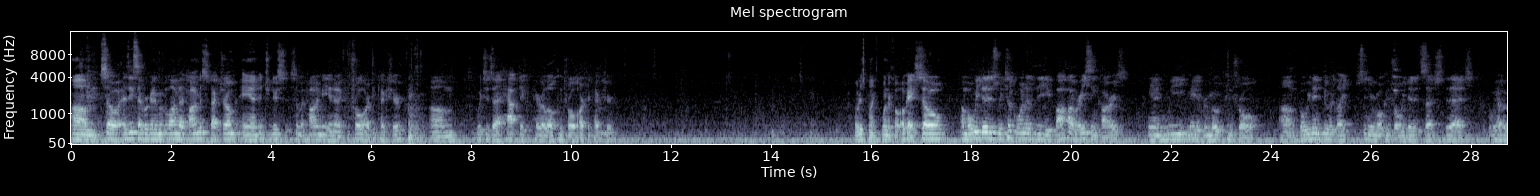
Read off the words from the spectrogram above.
Um, so as he said, we're going to move along the autonomous spectrum and introduce some autonomy in a control architecture, um, which is a haptic parallel control architecture. Oh, it is playing. Wonderful. Okay, so um, what we did is we took one of the Baja racing cars and we made it remote control. Um, but we didn't do it like just any remote control. We did it such that we have a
